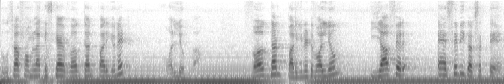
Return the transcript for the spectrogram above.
दूसरा फॉर्मूला किसका है? Work done per unit volume का। Work done per unit volume या फिर ऐसे भी कर सकते हैं।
